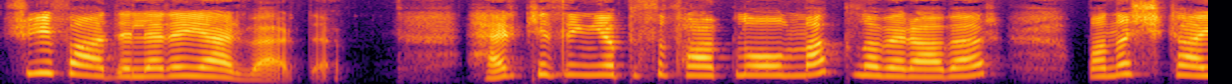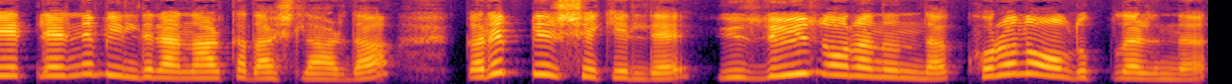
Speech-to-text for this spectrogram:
şu ifadelere yer verdi. Herkesin yapısı farklı olmakla beraber bana şikayetlerini bildiren arkadaşlar da garip bir şekilde %100 oranında korona olduklarını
